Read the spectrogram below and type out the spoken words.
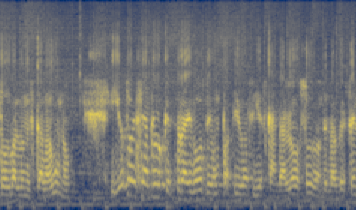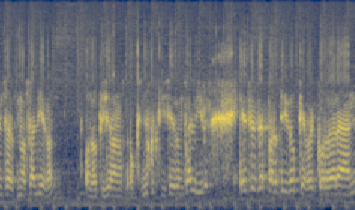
dos balones cada uno. Y otro ejemplo que traigo de un partido así escandaloso, donde las defensas no salieron, o no quisieron, o que no quisieron salir, es ese partido que recordarán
